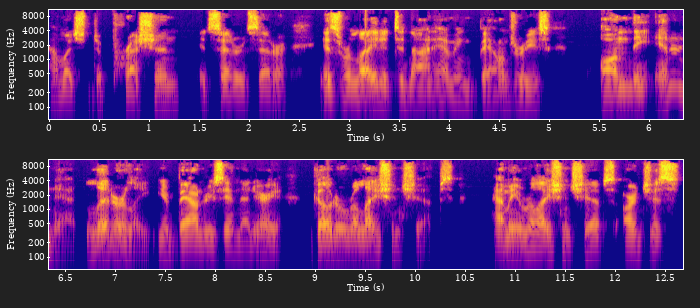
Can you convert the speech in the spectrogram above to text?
how much depression, et cetera, et cetera, is related to not having boundaries on the internet. Literally, your boundaries in that area. Go to relationships. How many relationships are just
